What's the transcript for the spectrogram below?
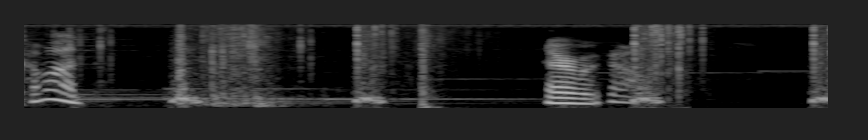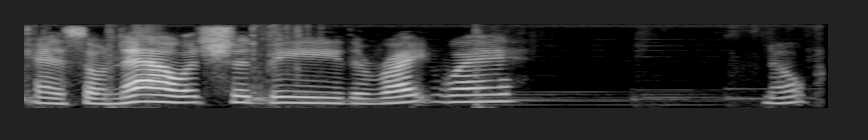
come on. There we go. Okay, so now it should be the right way. Nope.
